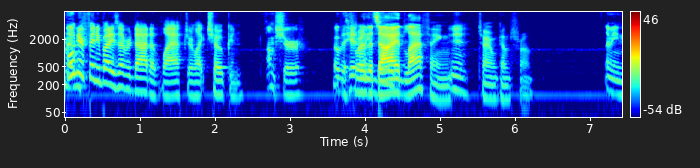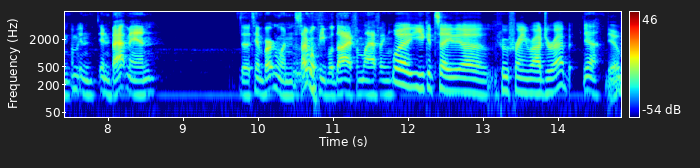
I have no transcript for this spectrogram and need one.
I wonder if anybody's ever died of laughter, like choking. I'm sure. Over the hit, where the so died laughing Yeah. term comes from. I mean, I mean- in, in Batman, the Tim Burton one, several people die from laughing. Well, you could say uh, Who Framed Roger Rabbit. Yeah, Yep.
